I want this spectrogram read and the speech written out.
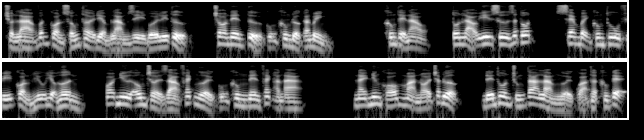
Chuẩn là vẫn còn sống thời điểm làm gì đối lý tử, cho nên tử cũng không được căn bình. Không thể nào, tôn lão y sư rất tốt, xem bệnh không thu phí còn hữu hiệu hơn, coi như ông trời già phách người cũng không nên phách hắn a à này nhưng khó mà nói chắc được, đến thôn chúng ta làm người quả thật không tệ,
